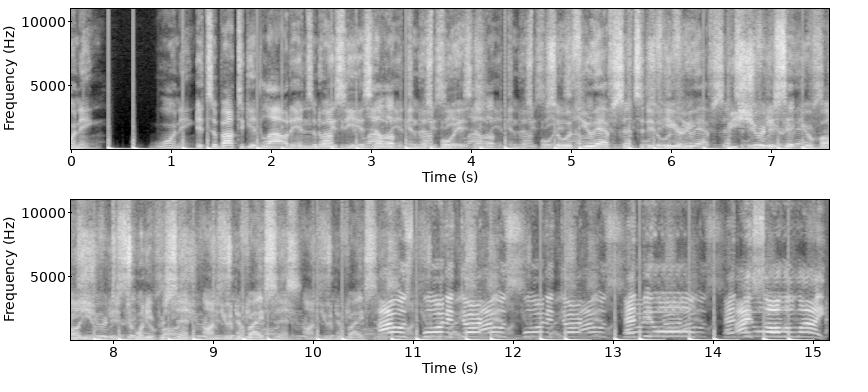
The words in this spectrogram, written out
Warning. Warning. It's about to get loud and noisy as hell up in this voice. So if you have sensitive hearing, be sure to set your volume to 20% on your devices. On your devices. I was born in darkness. I was born in darkness. And behold, I saw the light.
